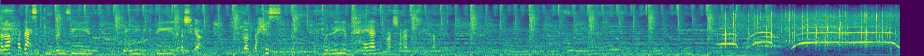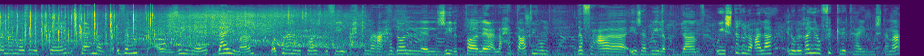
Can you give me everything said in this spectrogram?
Song. بصراحة دعسة البنزين بتعني لي كثير أشياء. ب- بحس بحرية بحياتي ما شعرت فيها. أتمنى منظمة كير تعمل event زي هيك دائما وأكون أنا متواجدة فيه وأحكي مع هدول الجيل الطالع لحتى أعطيهم دفعة إيجابية لقدام ويشتغلوا على إنهم يغيروا فكرة هاي المجتمع.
